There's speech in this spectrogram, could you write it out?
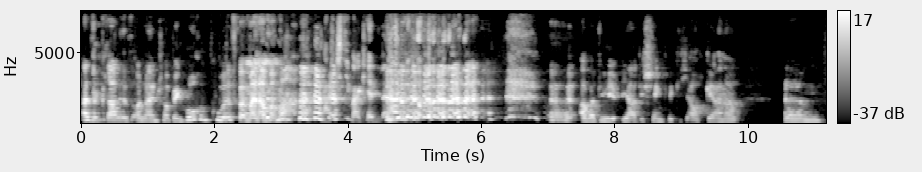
Also gerade ist Online-Shopping hoch im Kurs bei meiner Mama. Darf ich die mal kennenlernen? äh, aber die, ja, die schenkt wirklich auch gerne. Ähm,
